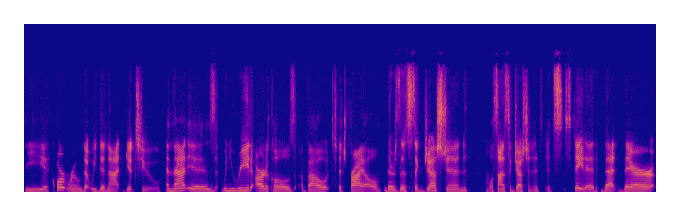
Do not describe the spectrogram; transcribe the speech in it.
the courtroom that we did not get to. And that is when you read articles about the trial, there's this suggestion well it's not a suggestion it's it's stated that there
